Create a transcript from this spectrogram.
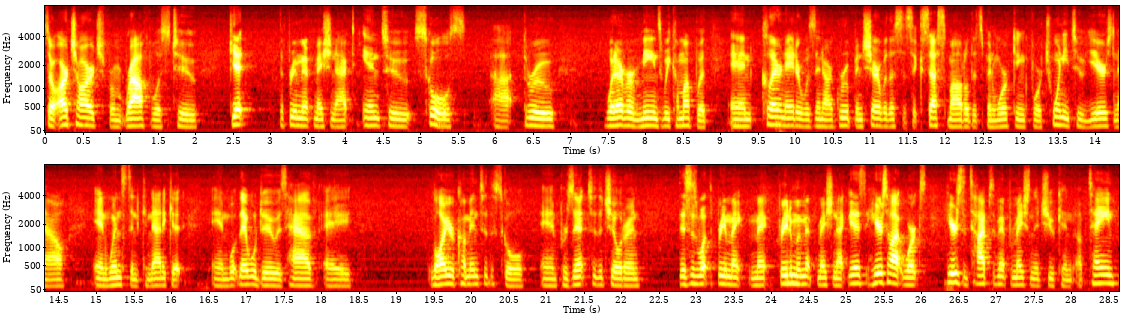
So our charge from Ralph was to get the Freedom of Information Act into schools uh, through whatever means we come up with. And Claire Nader was in our group and shared with us a success model that's been working for 22 years now in Winsted, Connecticut. And what they will do is have a lawyer come into the school and present to the children this is what the Freedom, of Information Act is. Here's how it works. Here's the types of information that you can obtain.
